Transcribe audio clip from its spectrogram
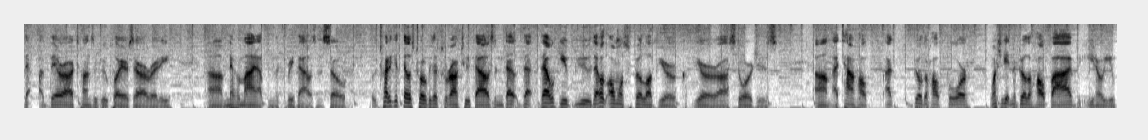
th uh, there are tons of good players there already. Um, never mind up in the 3,000. So try to get those trophies up to around 2,000. That that that will give you that will almost fill up your your uh, storages um, at Town Hall at Builder Hall 4. Once you get into Builder Hall 5, you know you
